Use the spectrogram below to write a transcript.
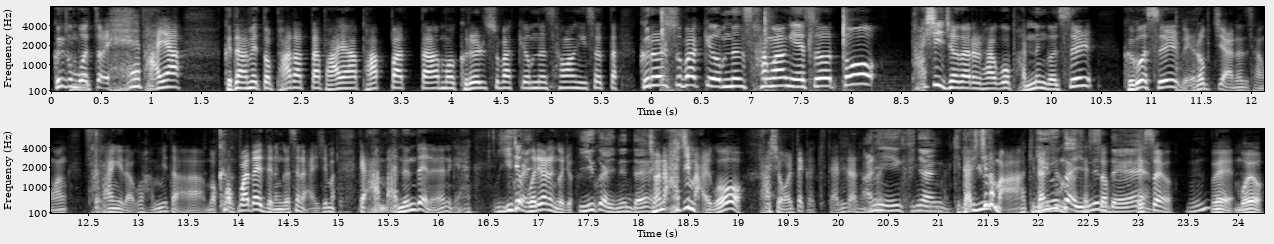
그리고 뭐또 해봐야 그 다음에 또 받았다 봐야 바빴다 뭐 그럴 수밖에 없는 상황이 있었다. 그럴 수밖에 없는 상황에서 또 다시 전화를 하고 받는 것을 그것을 외롭지 않은 상황 사랑이라고 합니다. 뭐꼭 그 받아야 되는 것은 아니지만 그냥 안 맞는 데는 그냥 잊어버리라는 거죠. 이유가 있는데 전화하지 말고 다시 올 때까지 기다리라는 거예요. 아니 그냥 기다리지도 마. 기다리지도 이유가 마. 됐어. 있는데 됐어요. 응? 왜 뭐요?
